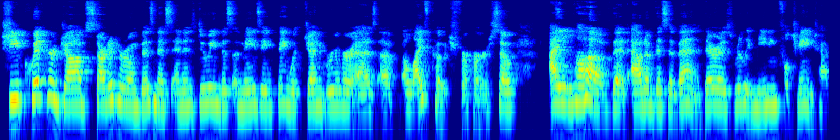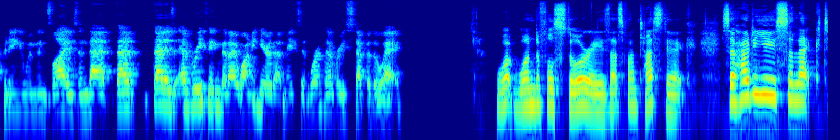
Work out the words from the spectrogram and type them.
She quit her job, started her own business, and is doing this amazing thing with Jen Groover as a, a life coach for her. So I love that out of this event there is really meaningful change happening in women's lives and that that that is everything that I want to hear that makes it worth every step of the way. What wonderful stories. That's fantastic. So, how do you select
